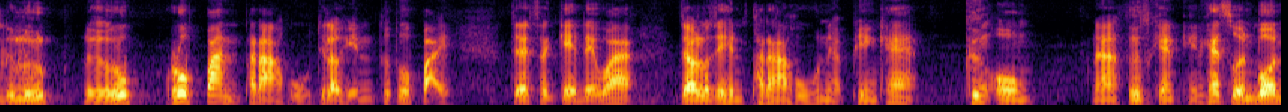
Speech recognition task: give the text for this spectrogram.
หรือหรือหรือรูปรูปปั้นพระราหูที่เราเห็นทั่วๆไป จะสังเกตได้ว่าเราจะเห็นพระราหูเนี่ยเพียงแค่ครึ่งองค์ นะคือเห็นเห็นแค่ส่วนบน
